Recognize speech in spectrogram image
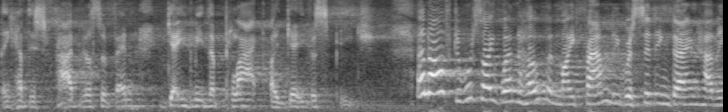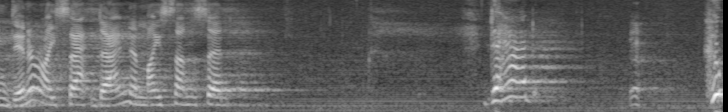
They had this fabulous event, gave me the plaque, I gave a speech. And afterwards, I went home and my family were sitting down having dinner. I sat down and my son said, Dad, who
